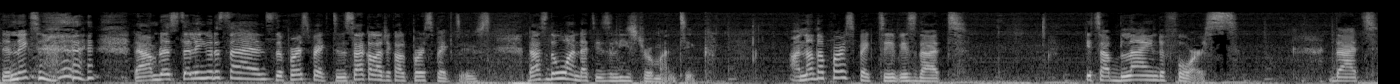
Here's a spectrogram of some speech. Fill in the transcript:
The next, I'm just telling you the science, the perspective, psychological perspectives. That's the one that is least romantic. Another perspective is that it's a blind force. That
